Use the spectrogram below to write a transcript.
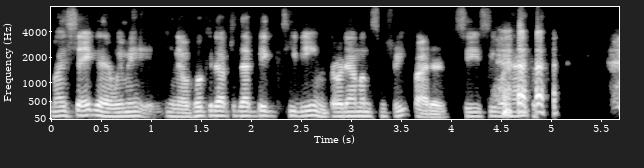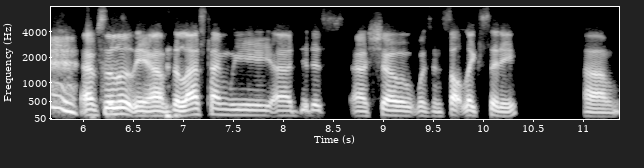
my Sega. We may, you know, hook it up to that big TV and throw down on some Street Fighter. See see what happens. Absolutely. Um, the last time we uh, did this uh, show was in Salt Lake City um,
